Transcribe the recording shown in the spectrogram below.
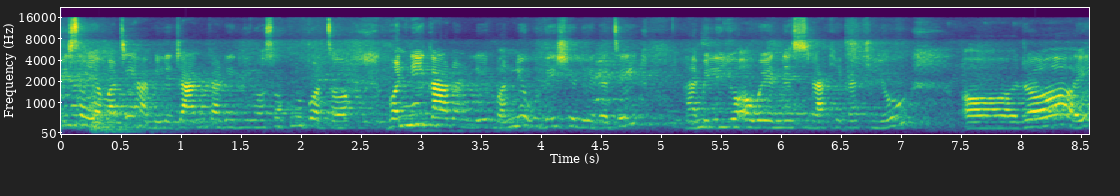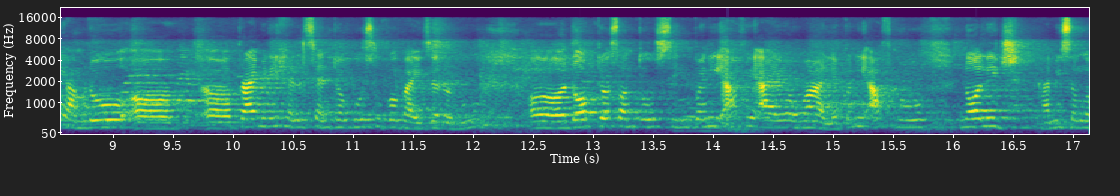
विषयमा चाहिँ हामीले जानकारी दिन सक्नुपर्छ भन्ने कारणले भन्ने उद्देश्य लिएर चाहिँ हामीले यो अवेरनेस राखेका थियौँ। र है हाम्रो प्राइमेरी हेल्थ सेन्टरको सुपरभाइजरहरू डक्टर सन्तोष सिंह पनि आफै आएर उहाँहरूले पनि आफ्नो नलेज हामीसँग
